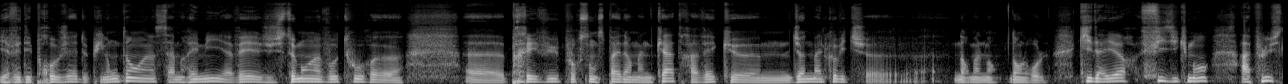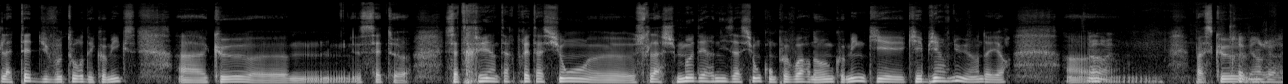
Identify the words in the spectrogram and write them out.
y avait des projets depuis longtemps. Hein. Sam Raimi avait justement un vautour prévu pour son Spider-Man 4 avec John Malkovich normalement dans le rôle. Qui d'ailleurs physiquement a plus la tête du vautour des comics euh, que euh, cette, cette réinterprétation euh, slash modernisation qu'on peut voir dans Homecoming qui est, qui est bienvenue hein, d'ailleurs. Ah parce que très bien géré.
